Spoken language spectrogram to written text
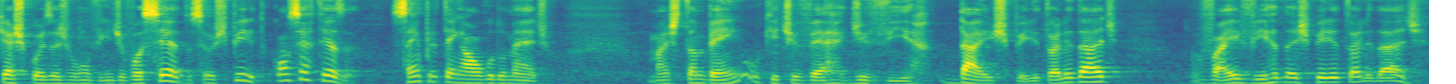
Que as coisas vão vir de você, do seu espírito, com certeza. Sempre tem algo do médium. Mas também o que tiver de vir da espiritualidade, vai vir da espiritualidade.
